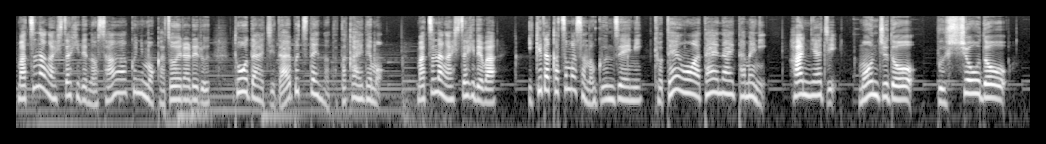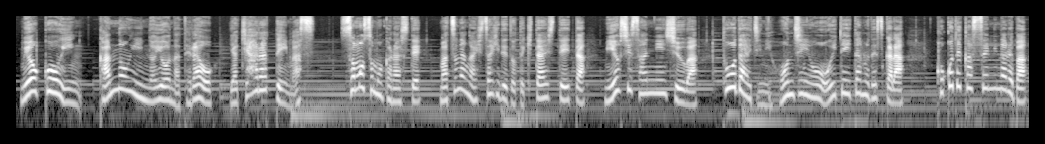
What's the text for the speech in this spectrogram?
松永久秀の三悪にも数えられる東大寺大仏殿の戦いでも松永久秀は池田勝正の軍勢に拠点を与えないために般若寺文殊堂仏正堂妙高院観音院のような寺を焼き払っています。そもそもからして松永久秀と敵対していた三好三人衆は東大寺に本陣を置いていたのですからここで合戦になれば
